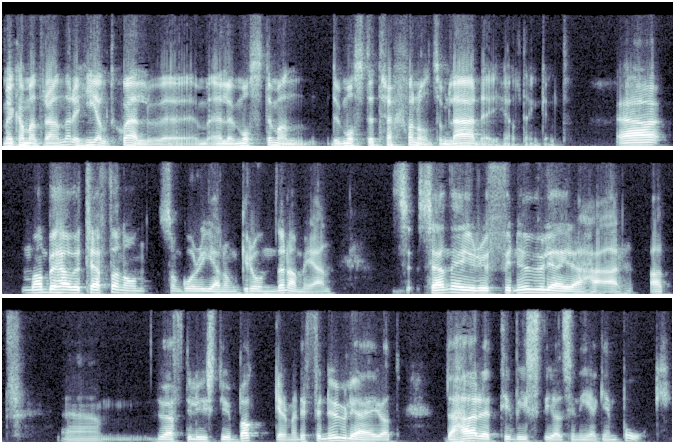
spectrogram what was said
Men kan man träna det helt själv eh, eller måste man, du måste träffa någon som lär dig helt enkelt? man behöver träffa någon som går igenom grunderna med en. Sen är ju det finurliga i det här att eh, du efterlyste ju böcker, men det finurliga är ju att det här är till viss del sin egen bok.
